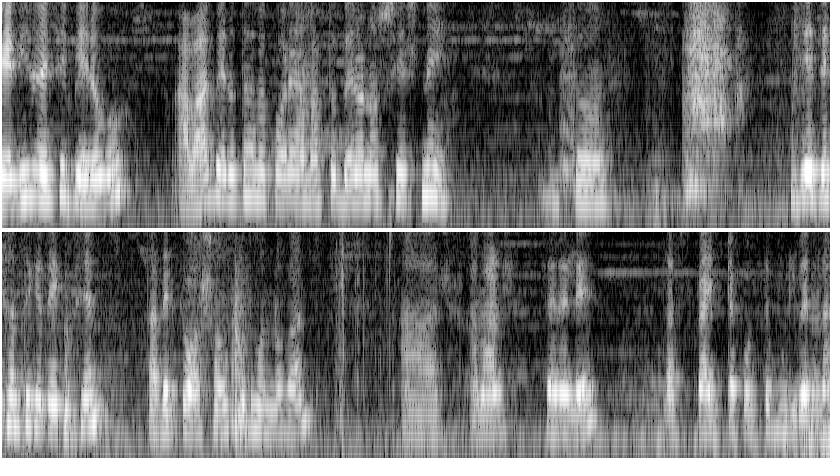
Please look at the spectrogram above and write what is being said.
রেডি হয়েছি বেরোবো। আবার বেরোতে হবে পরে, আমার তো বেরোনোর শেষ নেই। তো যে যেখান থেকে দেখছেন, তাদেরকে অসংখ্য ধন্যবাদ। আর আমার চ্যানেলে সাবস্ক্রাইবটা করতে ভুলবেন না,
